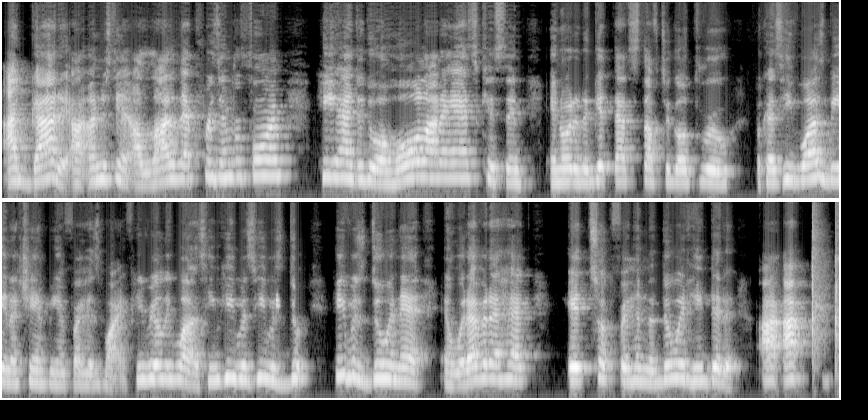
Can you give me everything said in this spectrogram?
I got it. I understand a lot of that prison reform. He had to do a whole lot of ass kissing in order to get that stuff to go through because he was being a champion for his wife. He really was. He he was he was do, he was doing that and whatever the heck it took for him to do it, he did it. I I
